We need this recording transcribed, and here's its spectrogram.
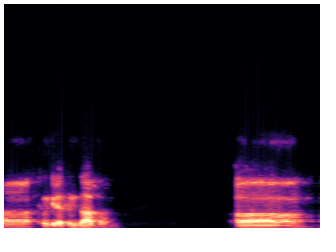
а, конкретным датом. А,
